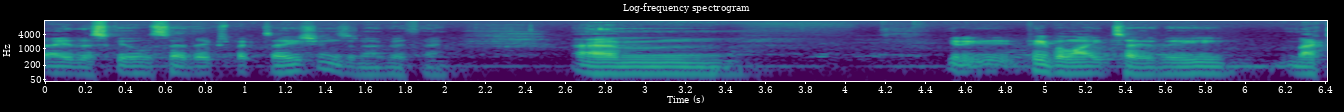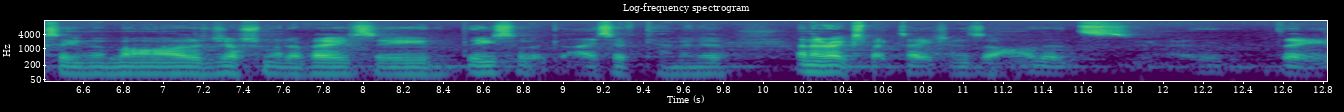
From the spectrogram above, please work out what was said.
uh, the skill set, the expectations, and everything. Um, you know, people like Toby, Maxime Amar, Josh Matavesi, these sort of guys have come in, and their expectations are that you know, they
